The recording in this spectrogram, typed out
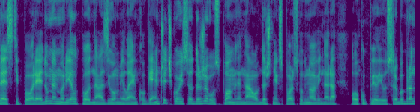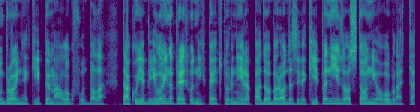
Šesti po redu memorijal pod nazivom Milenko Genčić koji se održava u spomene na ovdašnjeg sportskog novinara okupio je u Srbobranu brojne ekipe malog futbala. Tako je bilo i na prethodnih pet turnira pa dobar odaziv ekipa nije izostao ni ovog leta.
